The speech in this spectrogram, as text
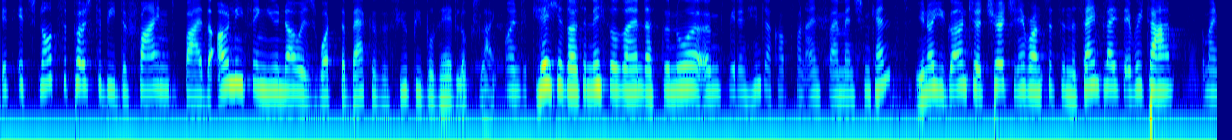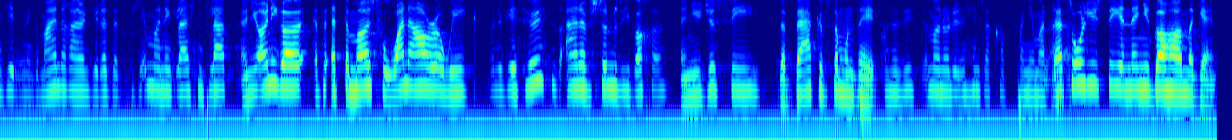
it, it's not supposed to be defined by the only thing you know is what the back of a few people's head looks like. Und Kirche sollte nicht so sein, dass du nur irgendwie den Hinterkopf von ein, zwei Menschen kennst. You know, you go into a church and everyone sits in the same place every time, Man geht in eine Gemeinde rein und jeder setzt sich immer an den gleichen Platz. and you only go at the most for one hour a week, Und du gehst höchstens eine Stunde die Woche and you just see the back of someone's head. und du siehst immer nur den Hinterkopf von jemand That's anderem. all you see, and then you go home again.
